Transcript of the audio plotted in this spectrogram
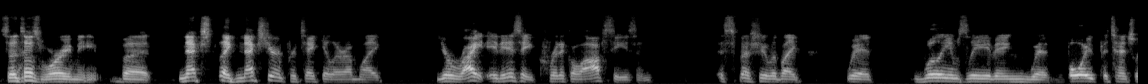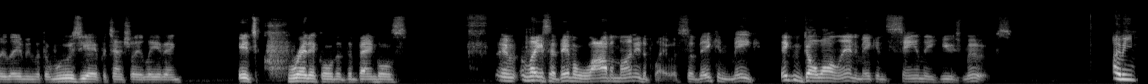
So it does worry me. But next, like next year in particular, I'm like, you're right. It is a critical off season, especially with like with Williams leaving, with Boyd potentially leaving, with the Awuzie potentially leaving. It's critical that the Bengals, like I said, they have a lot of money to play with, so they can make they can go all in and make insanely huge moves. I mean,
